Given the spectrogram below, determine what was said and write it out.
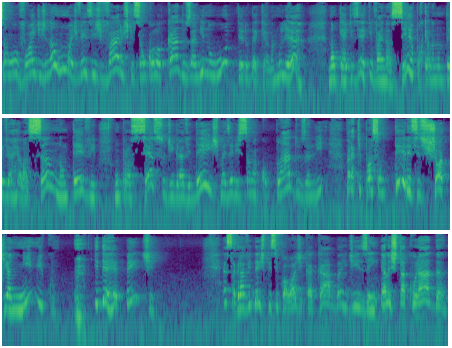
são ovoides, não um, às vezes vários que são colocados ali no útero daquela mulher. Não quer dizer que vai nascer porque ela não teve a relação, não teve um processo de gravidez, mas eles são acoplados ali para que possam ter esse choque anímico e de repente, essa gravidez psicológica acaba e dizem, ela está curada.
